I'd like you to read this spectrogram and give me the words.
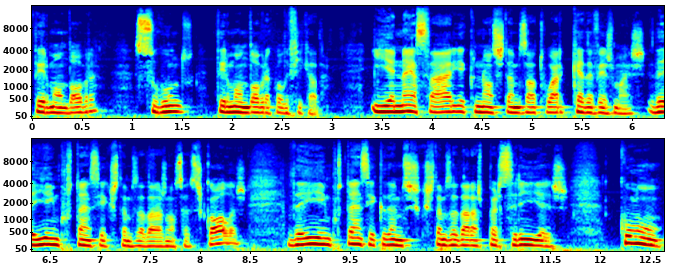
ter mão de obra, segundo, ter mão de obra qualificada. E é nessa área que nós estamos a atuar cada vez mais. Daí a importância que estamos a dar às nossas escolas, daí a importância que, damos, que estamos a dar às parcerias com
